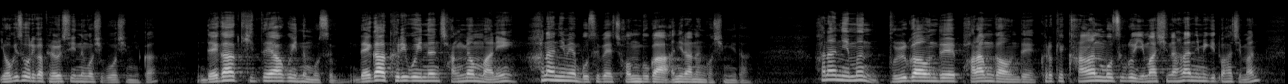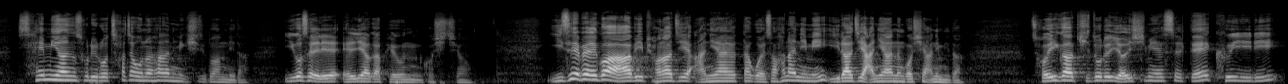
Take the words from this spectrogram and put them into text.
여기서 우리가 배울 수 있는 것이 무엇입니까? 내가 기대하고 있는 모습, 내가 그리고 있는 장면만이 하나님의 모습의 전부가 아니라는 것입니다. 하나님은 불 가운데 바람 가운데 그렇게 강한 모습으로 임하시는 하나님이기도 하지만 세미한 소리로 찾아오는 하나님이시기도 합니다. 이것을 엘리야가 배운 것이죠. 이세벨과 아합이 변하지 아니하였다고 해서 하나님이 일하지 아니하는 것이 아닙니다. 저희가 기도를 열심히 했을 때 그 일이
